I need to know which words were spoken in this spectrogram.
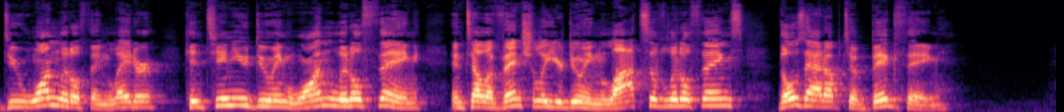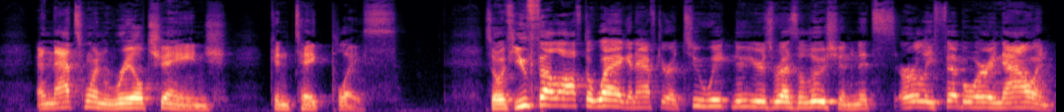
do one little thing later Continue doing one little thing until eventually you're doing lots of little things. Those add up to big thing. And that's when real change can take place. So if you fell off the wagon after a two week New Year's resolution and it's early February now and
